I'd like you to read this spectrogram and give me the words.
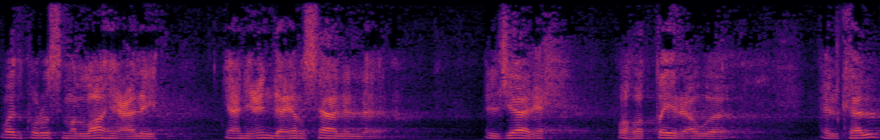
واذكروا اسم الله عليه. يعني عند إرسال الجارح وهو الطير أو الكلب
